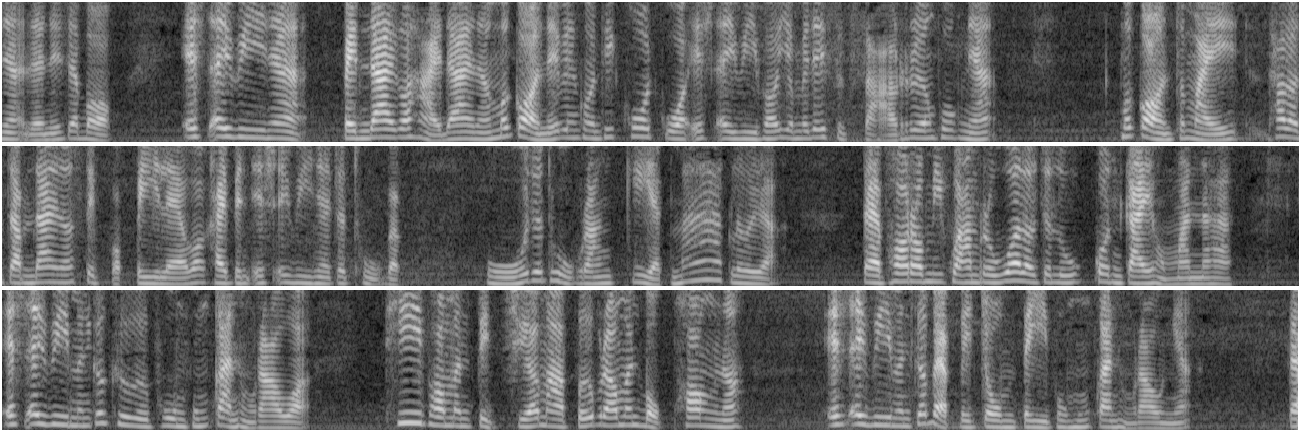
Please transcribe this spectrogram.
เนี่ยเดี๋ยวนี้จะบอก HIV เนี่ยเป็นได้ก็หายได้นะ เมื่อก่อนเนี่ยเป็นคนที่โคตรกลัว HIV เพราะยังไม่ได้ศึกษาเรื่องพวกเนี้ย เมื่อก่อนสมัยถ้าเราจำได้เนาะสิบกว่าปีแล้วว่าใครเป็น HIV เนี่ยจะถูกแบบโหจะถูกรังเกียจมากเลยอะแต่พอเรามีความรู้ว่าเราจะรู้กลไกของมันนะคะ HIV มันก็คือภูมิคุ้มกันของเราอะที่พอมันติดเชื้อมาปุ๊บแล้วมันบกพร่องเนาะ HIV มันก็แบบไปโจมตีภูมิคุ้มกันของเราอย่างเงี้ย แต่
